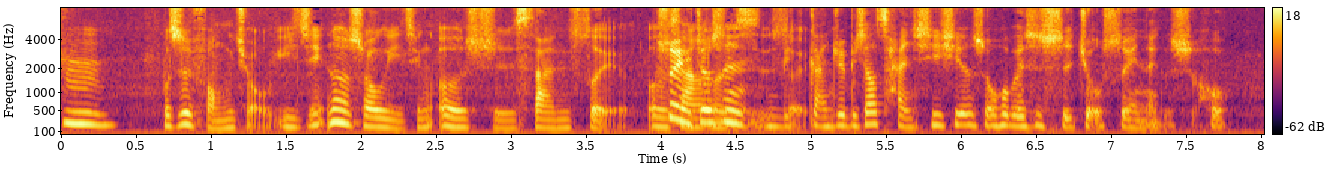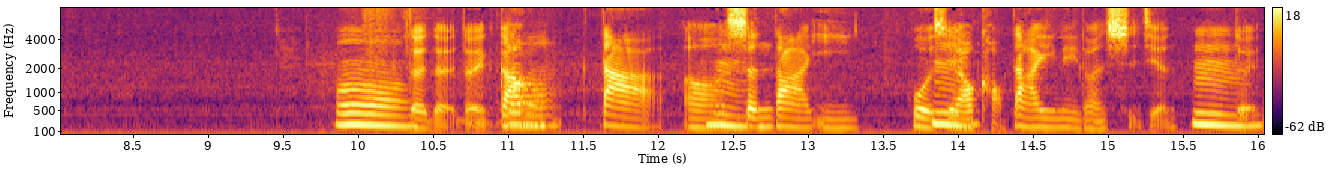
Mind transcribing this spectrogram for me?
嗯。不是逢九，已经那时候已经二十三岁了，所以就是你感觉比较惨兮兮的时候，会不会是十九岁那个时候？嗯，对对对，刚大呃升大一，或者是要考大一那段时间，嗯，对，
